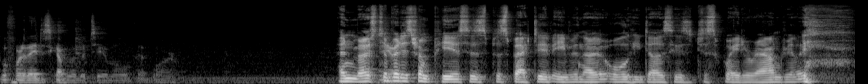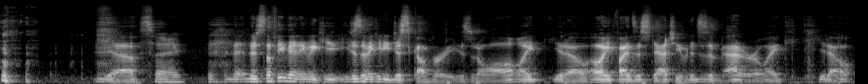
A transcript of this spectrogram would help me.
before they discover the tomb a little bit more. And most of it is from Pierce's perspective, even though all he does is just wait around, really. Yeah, so, and th- there's something that like he, he doesn't make any discoveries at all. Like you know, oh, he finds a statue, but it doesn't matter. Like you know.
